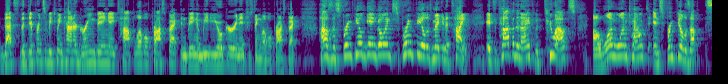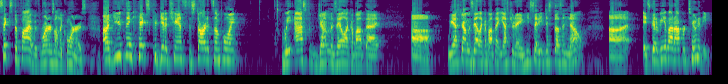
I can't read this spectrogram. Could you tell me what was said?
That's the difference between Conner Greene being a top level prospect and being a mediocre and interesting level prospect. How's the Springfield game going? Springfield is making it tight. It's the top of the ninth with two outs, a one-one count, and Springfield is up six to five with runners on the corners. Uh, do you think Hicks could get a chance to start at some point? We asked John Mozeliak about that. Uh, we asked John Mozeliak about that yesterday, and he said he just doesn't know. Uh, it's going to be about opportunity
